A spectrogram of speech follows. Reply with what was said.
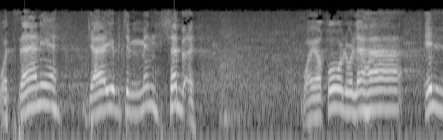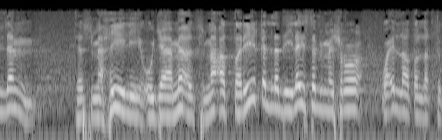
والثانية جايبت منه سبعة. ويقول لها إن لم تسمحي لي أجامعت مع الطريق الذي ليس بمشروع وإلا طلقتك.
